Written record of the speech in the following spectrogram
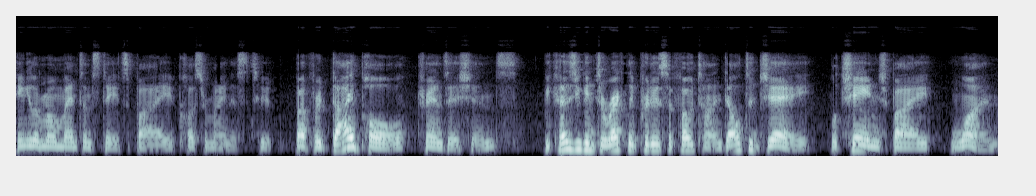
angular momentum states by plus or minus 2. But for dipole transitions, because you can directly produce a photon, delta J will change by 1.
